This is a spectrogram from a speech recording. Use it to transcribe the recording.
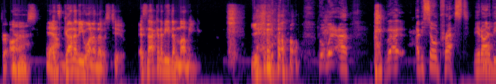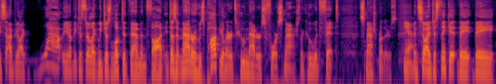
for Uh-huh. arms. Yeah. It's gonna be one of those two. It's not gonna be the mummy. You know? But, where, uh, but I, I'd be so impressed. You know, Yeah. I'd be so- I'd be like, wow. You know, because they're like, we just looked at them and thought it doesn't matter who's popular; it's who matters for Smash, like who would fit Smash Brothers. Yeah. And so I just think it they they.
